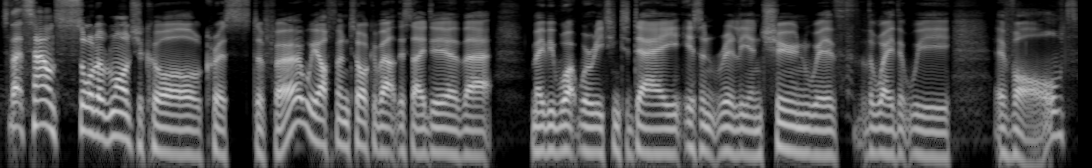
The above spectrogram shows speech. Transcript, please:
So that sounds sort of logical, Christopher. We often talk about this idea that maybe what we're eating today isn't really in tune with the way that we evolved.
